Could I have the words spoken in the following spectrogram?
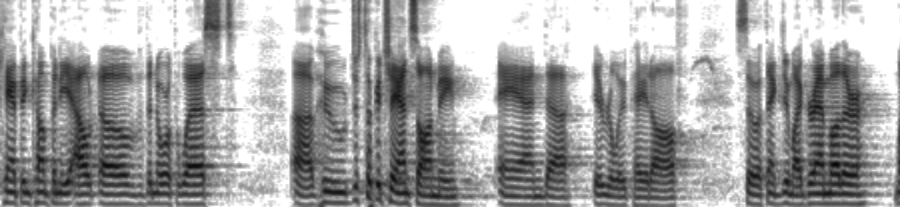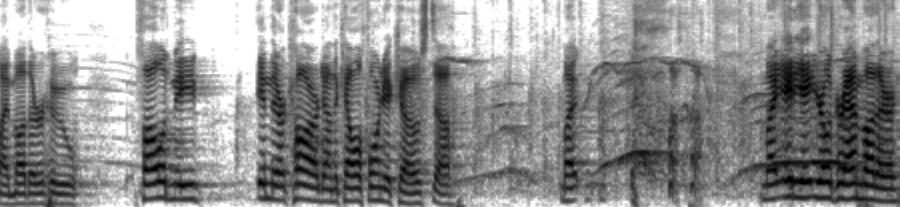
camping company out of the Northwest, uh, who just took a chance on me, and uh, it really paid off. So thank you to my grandmother, my mother, who followed me in their car down the California coast. Uh, my my 88 year old grandmother,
